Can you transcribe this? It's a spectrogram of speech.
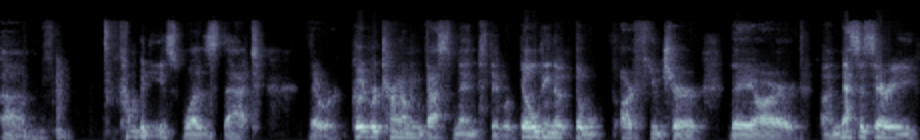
um, companies was that there were good return on investment. They were building a, the, our future. They are a necessary,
